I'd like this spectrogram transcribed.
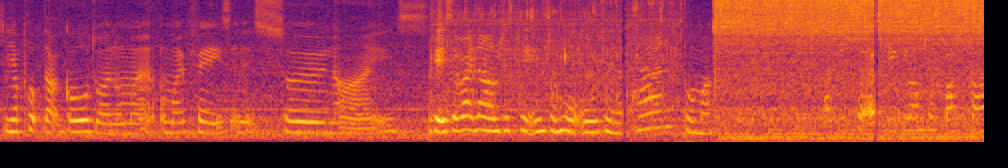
see I popped that gold one on my on my face and it's so nice. Okay so right now I'm just putting some hot water in a pan for my I just put a big lump of butter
